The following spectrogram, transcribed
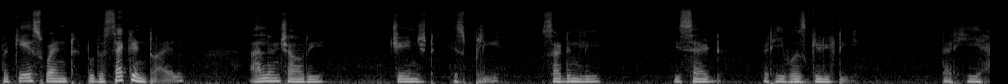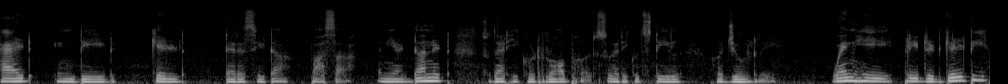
the case went to the second trial, Alan Showery changed his plea. Suddenly, he said that he was guilty, that he had indeed killed Teresita Basa, and he had done it so that he could rob her, so that he could steal her jewelry. When he pleaded guilty,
